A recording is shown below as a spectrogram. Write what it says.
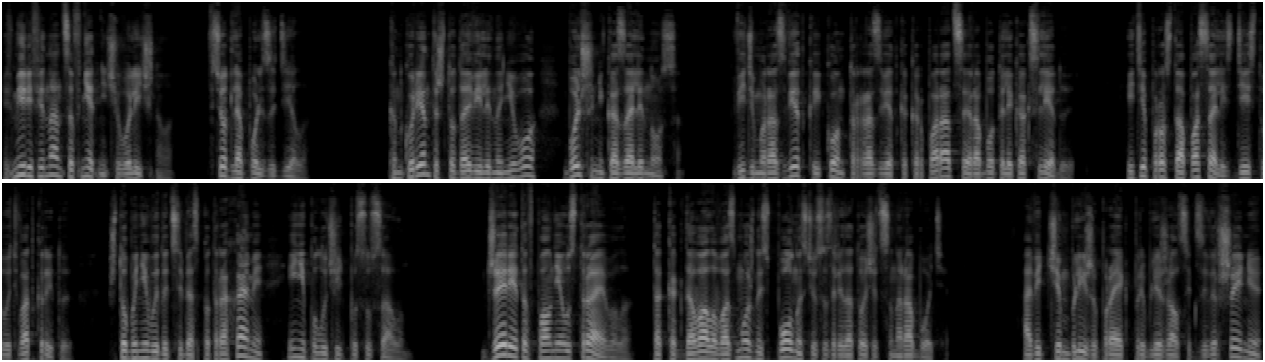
В мире финансов нет ничего личного. Все для пользы дела. Конкуренты, что давили на него, больше не казали носа. Видимо, разведка и контрразведка корпорации работали как следует. И те просто опасались действовать в открытую, чтобы не выдать себя с потрохами и не получить по сусалам. Джерри это вполне устраивало, так как давало возможность полностью сосредоточиться на работе. А ведь чем ближе проект приближался к завершению,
